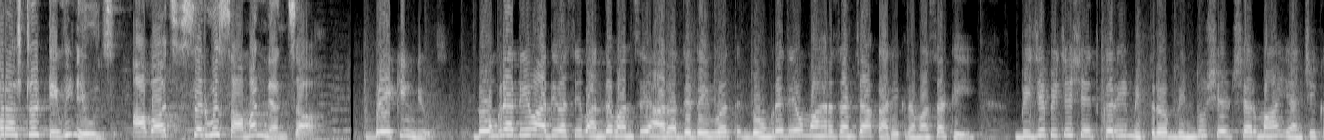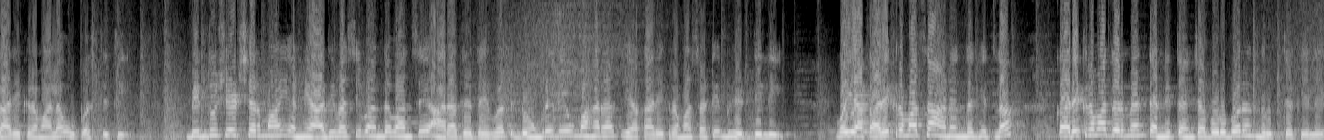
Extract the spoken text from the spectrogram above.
महाराष्ट्र टीव्ही न्यूज आवाज सर्वसामान्यांचा. ब्रेकिंग न्यूज. डोंगरादेव आदिवासी बांधवांचे आराध्य दैवत डोंगरेदेव महाराजांच्या कार्यक्रमासाठी बीजेपीचे शेतकरी मित्र बिंदू शेठ शर्मा यांची कार्यक्रमाला उपस्थिती. बिंदू शेठ शर्मा यांनी आदिवासी बांधवांचे आराध्य दैवत डोंगरेदेव महाराज या कार्यक्रमासाठी भेट दिली व या कार्यक्रमाचा आनंद घेतला. कार्यक्रमादरम्यान त्यांनी त्यांच्याबरोबर नृत्य केले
